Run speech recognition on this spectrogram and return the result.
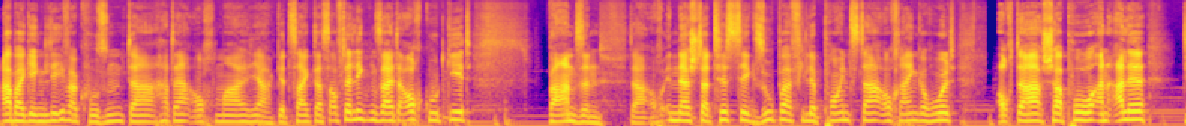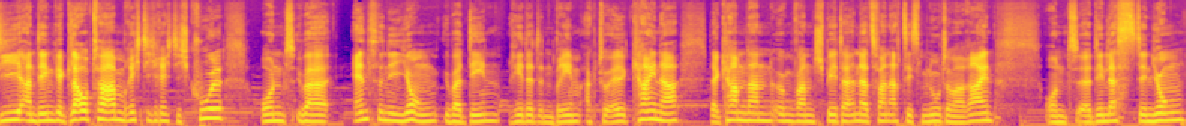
Aber gegen Leverkusen, da hat er auch mal ja, gezeigt, dass auf der linken Seite auch gut geht. Wahnsinn. Da auch in der Statistik super viele Points da auch reingeholt. Auch da Chapeau an alle, die an den geglaubt haben. Richtig, richtig cool. Und über Anthony Young, über den redet in Bremen aktuell keiner. Der kam dann irgendwann später in der 82. Minute mal rein. Und äh, den lässt den Jungen,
